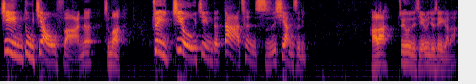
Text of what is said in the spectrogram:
净度教法呢，什么最究竟的大乘实相之理。好了，最后的结论就这个了：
